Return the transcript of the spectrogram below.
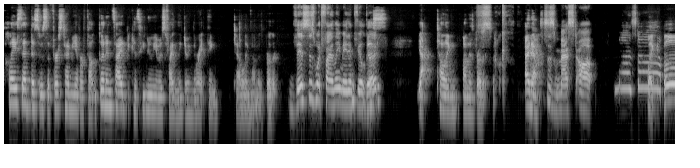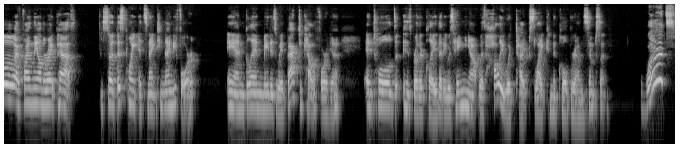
Clay said this was the first time he ever felt good inside because he knew he was finally doing the right thing, telling on his brother. This is what finally made him feel good. This, yeah, telling on his brother. God, I know. this is messed up. Messed up. Like, oh, I'm finally on the right path. So at this point, it's 1994, and Glenn made his way back to California and told his brother Clay that he was hanging out with Hollywood types like Nicole Brown Simpson. what?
